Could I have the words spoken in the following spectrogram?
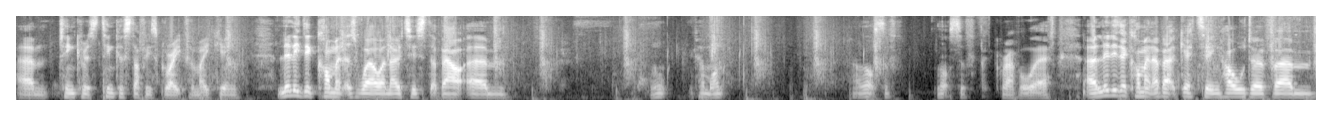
um, Tinker's Tinker stuff is great for making. Lily did comment as well. I noticed about. Um, oh, come on! Oh, lots of lots of gravel there. Uh, Lily did comment about getting hold of. Um,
